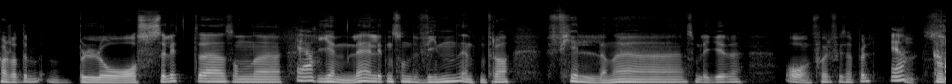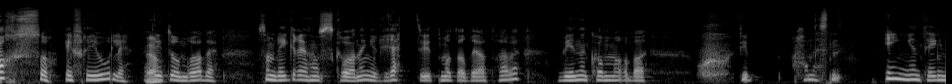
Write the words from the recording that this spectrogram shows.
Kanskje at det blåser litt eh, sånn Ja. jevnlig. En liten sånn vind enten fra fjellene som ligger ovenfor, f.eks. Ja. Så- Carso i Frioli, et Ja. lite område, som ligger i en sånn skråning rett ut mot Adriaterhavet. Vinden kommer og bare De har nesten ingenting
